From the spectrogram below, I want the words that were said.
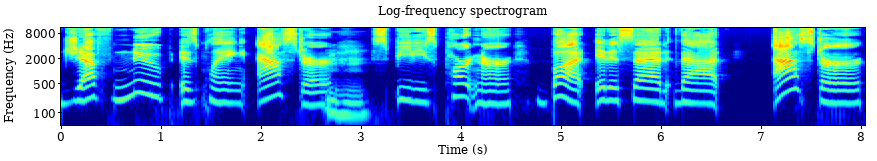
Jeff Knoop is playing Aster, Mhm. Speedy's partner. But it is said that Aster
